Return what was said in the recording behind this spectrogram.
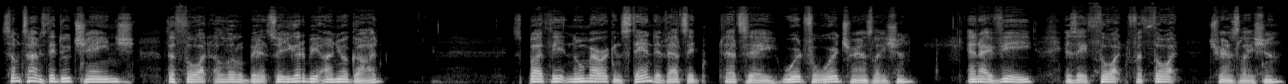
Sometimes they do change the thought a little bit, so you got to be on your guard. But the New American Standard, that's a, that's a word for word translation. NIV is a thought for thought translation.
